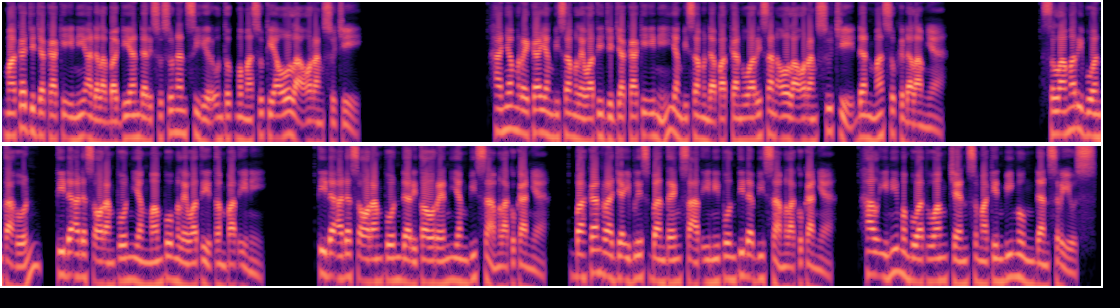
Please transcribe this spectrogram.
maka jejak kaki ini adalah bagian dari susunan sihir untuk memasuki aula orang suci. Hanya mereka yang bisa melewati jejak kaki ini yang bisa mendapatkan warisan aula orang suci dan masuk ke dalamnya. Selama ribuan tahun, tidak ada seorang pun yang mampu melewati tempat ini. Tidak ada seorang pun dari Tauren yang bisa melakukannya. Bahkan Raja Iblis Banteng saat ini pun tidak bisa melakukannya. Hal ini membuat Wang Chen semakin bingung dan serius.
